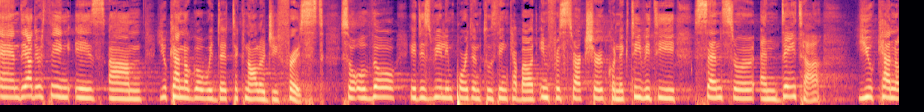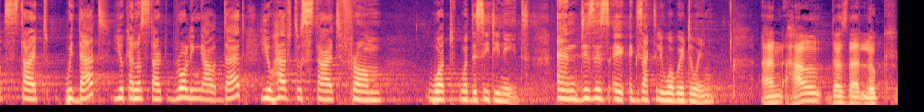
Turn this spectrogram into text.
And the other thing is um, you cannot go with the technology first. So although it is really important to think about infrastructure, connectivity, sensor, and data, you cannot start with that. You cannot start rolling out that. You have to start from what, what the city needs. And this is exactly what we're doing. And how does that look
